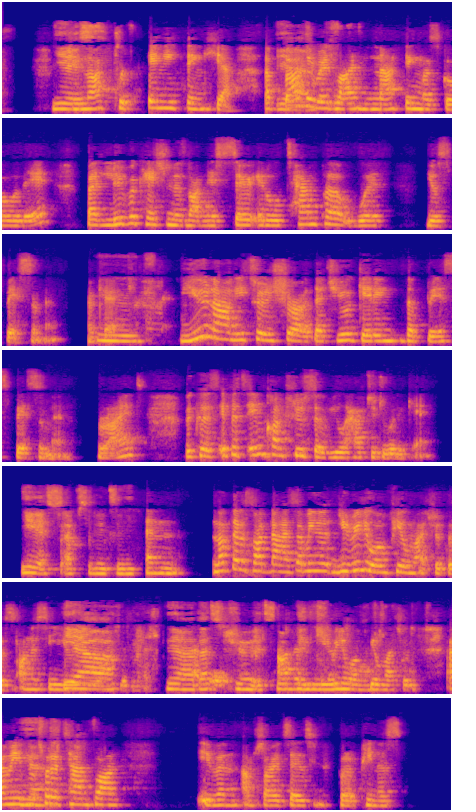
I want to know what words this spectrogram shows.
Yes. Do not put anything here. Above yeah. the red line, nothing must go there. But lubrication is not necessary. It will tamper with your specimen. Okay. Mm. You now need to ensure that you're getting the best specimen, right? Because if it's inconclusive, you'll have to do it again. Yes, absolutely. And not that it's not nice. I mean, you really won't feel much with this, honestly. yeah, really yeah, that's all. true. It's honestly, you really won't feel much with. It. I mean, if yeah. you put a tampon, even I'm sorry to say this, if you put a penis,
